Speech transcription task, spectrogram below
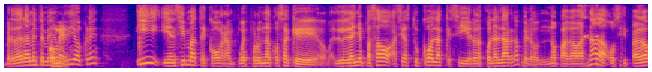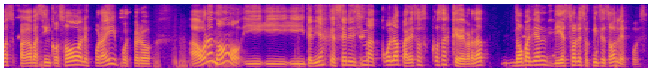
verdaderamente medio mediocre. Y, encima te cobran, pues, por una cosa que el año pasado hacías tu cola, que sí, era una cola larga, pero no pagabas nada. O si pagabas, pagabas cinco soles por ahí, pues, pero ahora no. Y tenías que hacer encima cola para esas cosas que de verdad no valían 10 soles o 15 soles, pues.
